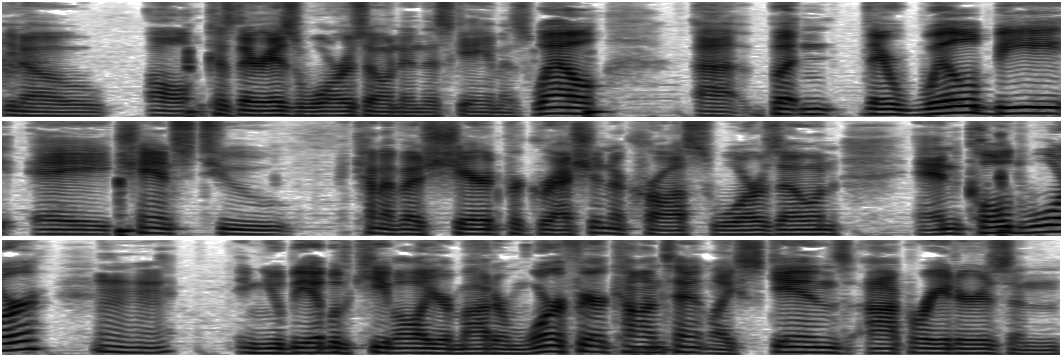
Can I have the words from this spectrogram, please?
you know, all because there is Warzone in this game as well. Uh, but there will be a chance to kind of a shared progression across Warzone and Cold War hmm and you'll be able to keep all your modern warfare content like skins, operators, and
